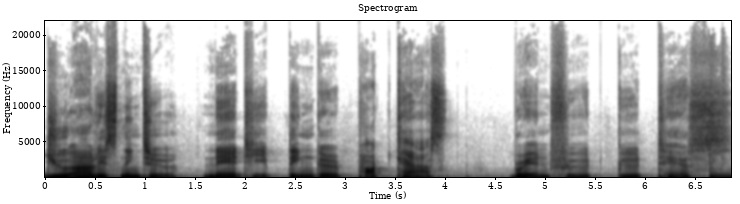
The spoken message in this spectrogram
You are listening to Native Thinker Podcast Brain Food Good Taste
